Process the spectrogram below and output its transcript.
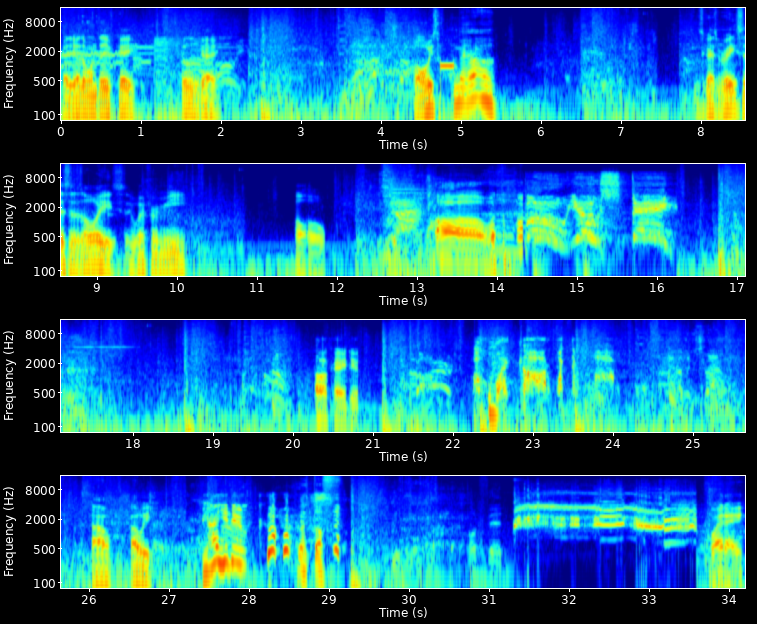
Hey, the other one's AFK. Kill this guy. Oh, he's f***ing me up. This guy's racist as always. He went for me. Uh oh. Oh, what the fuck? Boo! You stink! Okay, dude. Oh my god, what the fuck? Ow. Owie. Behind you, dude. What the f- Friday. Eh?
